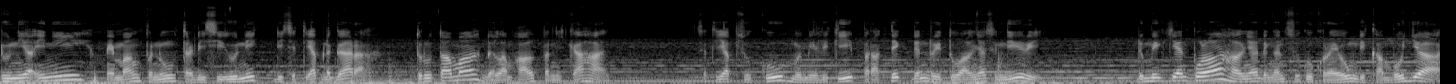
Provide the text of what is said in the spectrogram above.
Dunia ini memang penuh tradisi unik di setiap negara, terutama dalam hal pernikahan. Setiap suku memiliki praktik dan ritualnya sendiri. Demikian pula halnya dengan suku Kreung di Kamboja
